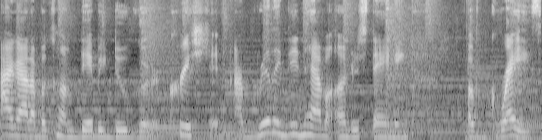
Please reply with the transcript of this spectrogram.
I gotta become Debbie Do Gooder Christian. I really didn't have an understanding of grace.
